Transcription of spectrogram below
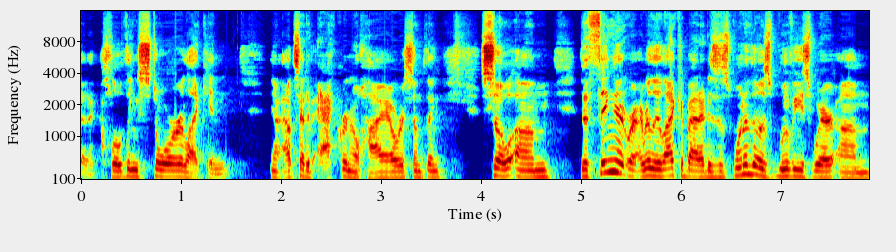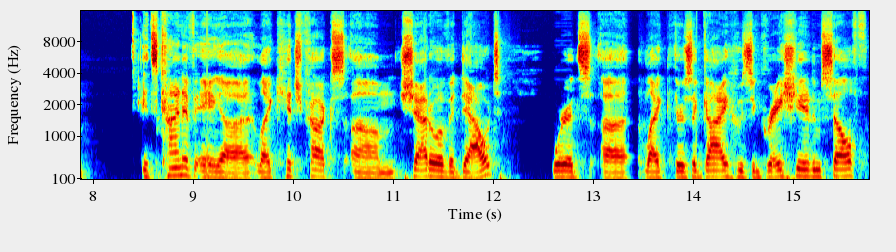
at a clothing store, like in you know outside of Akron, Ohio, or something. So um, the thing that I really like about it is it's one of those movies where um, it's kind of a uh, like Hitchcock's um, Shadow of a Doubt, where it's uh, like there's a guy who's ingratiated himself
